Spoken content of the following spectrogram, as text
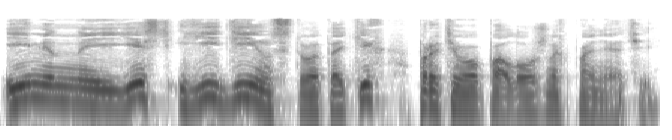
именно и есть единство таких противоположных понятий.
